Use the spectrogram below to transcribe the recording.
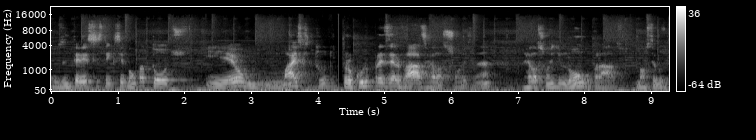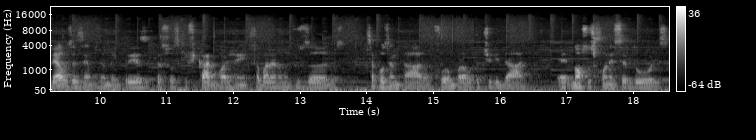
Os interesses têm que ser bons para todos. E eu, mais que tudo, procuro preservar as relações, né? Relações de longo prazo. Nós temos belos exemplos dentro da empresa, pessoas que ficaram com a gente, trabalhando muitos anos, se aposentaram, foram para outra atividade, é, nossos fornecedores,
